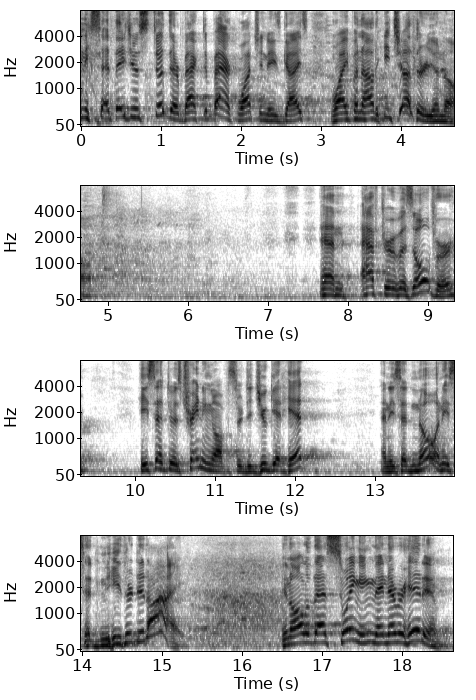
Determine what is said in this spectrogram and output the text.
And he said they just stood there back to back watching these guys wiping out each other, you know. And after it was over, he said to his training officer, Did you get hit? And he said, No. And he said, Neither did I. In all of that swinging, they never hit him.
